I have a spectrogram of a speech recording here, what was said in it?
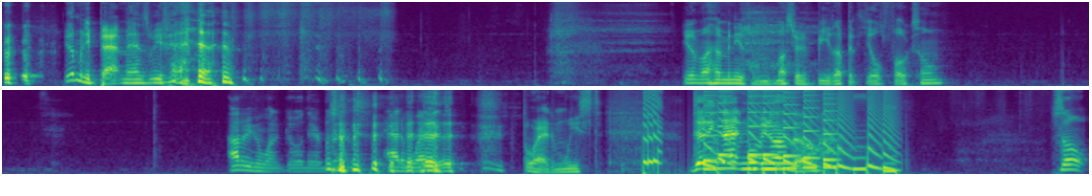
know how many Batmans we've had? you know how many of them must have beat up at the old folks' home? I don't even want to go there, but Adam West. Poor Adam West. Deading that and moving on though. So,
